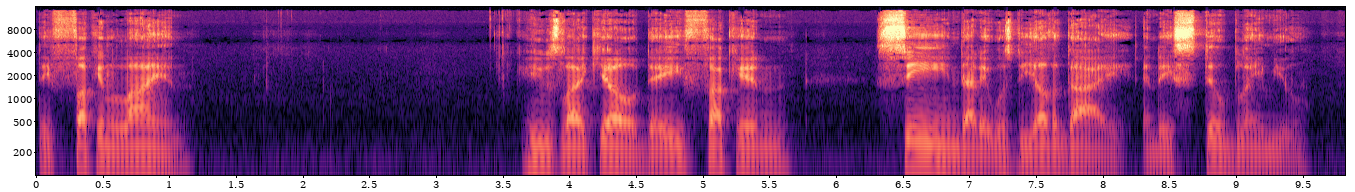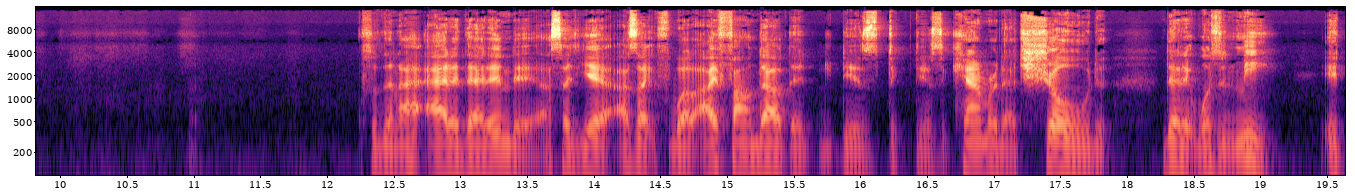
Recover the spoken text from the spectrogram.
they fucking lying. He was like, yo, they fucking seen that it was the other guy and they still blame you. So then I added that in there. I said, yeah. I was like, well, I found out that there's there's a camera that showed that it wasn't me. It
